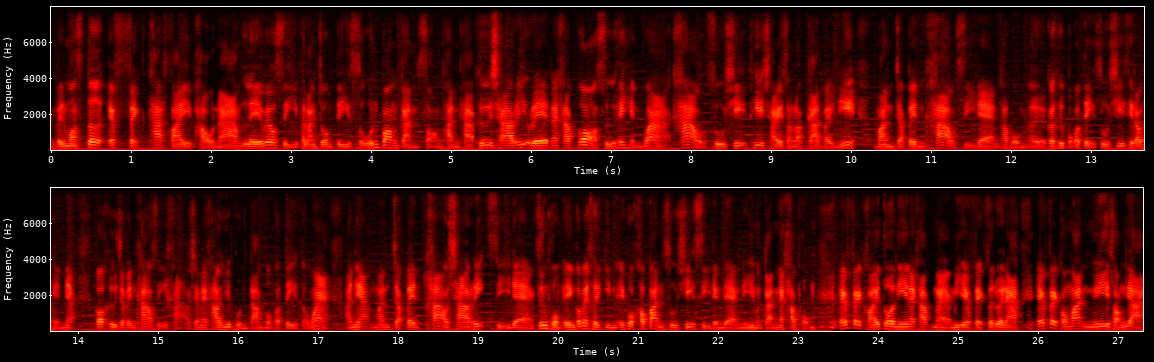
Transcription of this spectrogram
ดเป็นมอนสเตอร์เอฟเฟกต์ธาตุไฟเผาน้ำเลเวล4 พลังโจมตี0ป้องกัน 2,000 ครับ คือชาริเรดนะครับก็สื่อให้เห็นว่าข้าวซูชิที่ใช้สำหรับการ์ดใบนี้ มันจะเป็นข้าวสีแดงครับครับผมเออก็คือปกติซูชิที่เราเห็นเนี่ยก็คือจะเป็นข้าวสีขาวใช่ไหมข้าวญี่ปุ่นตามปกติ แต่ว่าอันเนี้ยมันจะเป็นข้าวชาริสีแดง ซึ่งผมเองก็ไม่เคยกินไอ้พวกข้าวปั้นซูชิสีแดงๆนี้เหมือนกันนะครับผมเอฟเฟกต์ของไอ้ตัวนี้นะครับแหมมีเอฟเฟกต์ซะด้วยนะเอฟเฟกต์ของมันมี 2 อย่าง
